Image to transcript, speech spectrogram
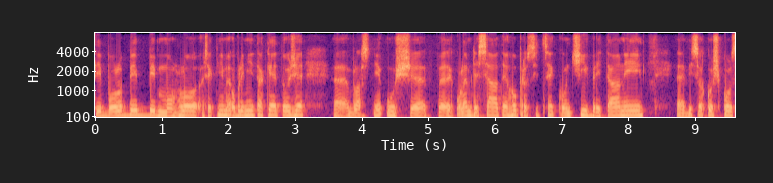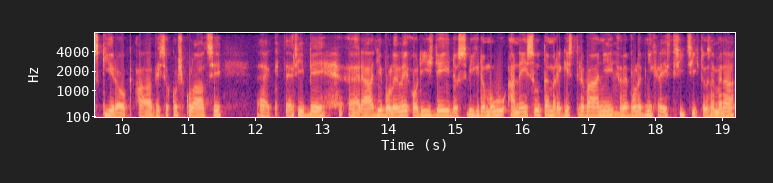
ty volby by mohlo, řekněme, ovlivnit také to, že vlastně už kolem 10. prosince končí v Británii vysokoškolský rok a vysokoškoláci Eh, kteří by eh, rádi volili, odjíždějí do svých domovů a nejsou tam registrováni hmm. ve volebních rejstřících. To znamená,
